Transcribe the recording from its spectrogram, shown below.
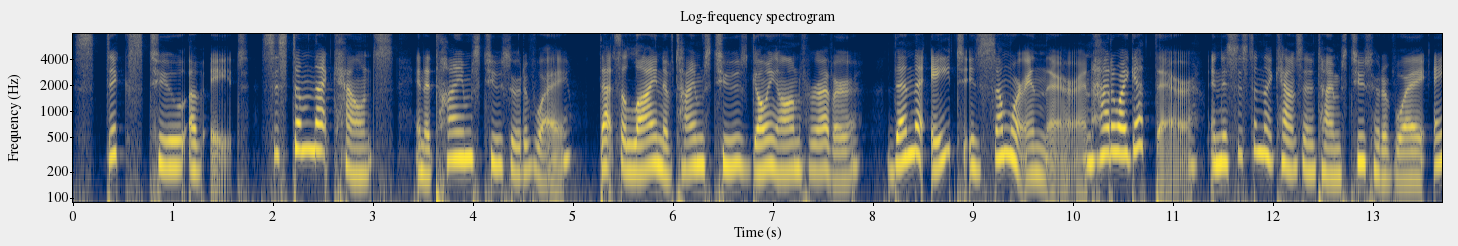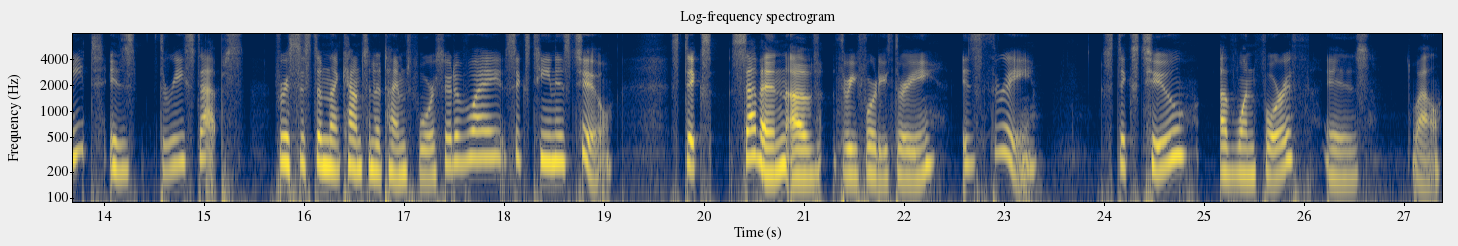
Sticks 2 of 8. System that counts in a times 2 sort of way. That's a line of times 2's going on forever. Then the 8 is somewhere in there, and how do I get there? In a system that counts in a times 2 sort of way, 8 is 3 steps. For a system that counts in a times 4 sort of way, 16 is 2. Sticks 7 of 343 is 3. Sticks 2 of 1 fourth is, well,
